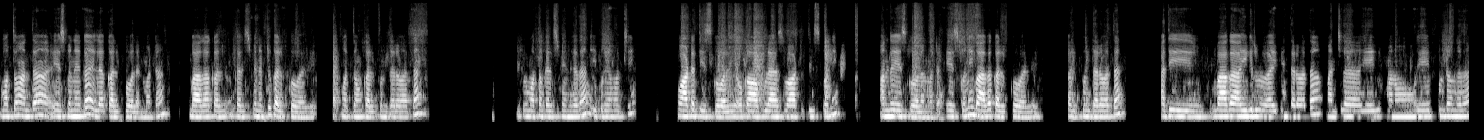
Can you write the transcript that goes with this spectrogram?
మొత్తం అంతా వేసుకున్నాక ఇలా కలుపుకోవాలన్నమాట. బాగా కల్ కలిసిపోయినట్టు కలుపుకోవాలి. మొత్తం కలుపుకున్న తర్వాత ఇప్పుడు మొత్తం కలిసిపోయింది కదా ఇప్పుడు ఏమొచ్చి వాటర్ తీసుకోవాలి. ఒక హాఫ్ గ్లాస్ వాటర్ తీసుకొని అందులో వేసుకోవాలన్నమాట. వేసుకొని బాగా కలుపుకోవాలి. కలుపుకున్న తర్వాత అది బాగా ఎగురు అయిపోయిన తర్వాత మంచిగా ఏ మనం వేపుకుంటాం కదా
